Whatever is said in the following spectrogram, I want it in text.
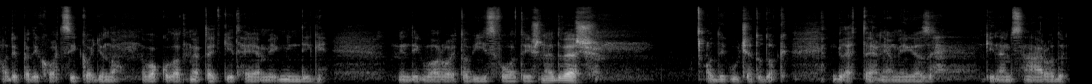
addig pedig hadd szikadjon a vakolat, mert egy-két helyen még mindig, mindig van rajta vízfolt és nedves. Addig úgyse tudok glettelni, amíg az ki nem szárad.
